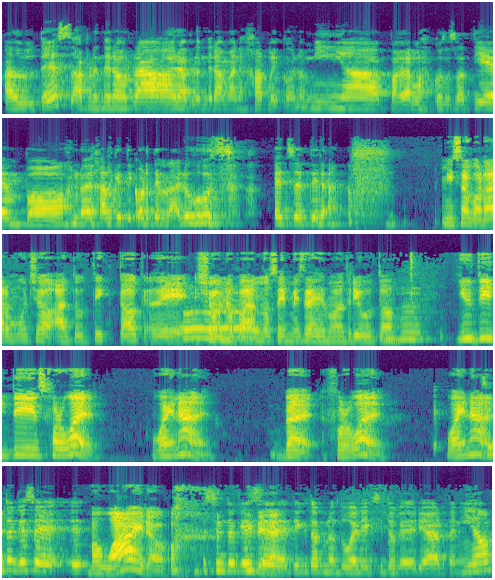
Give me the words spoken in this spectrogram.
adultez, aprender a ahorrar, aprender a manejar la economía, pagar las cosas a tiempo, no dejar que te corten la luz, etcétera. Me hizo acordar mucho a tu TikTok de yo no pagando seis meses de monotributo. You did this for what? Why not? But for what? Why not? Siento que ese eh, But why though? Siento que ese. TikTok no tuvo el éxito que debería haber tenido.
